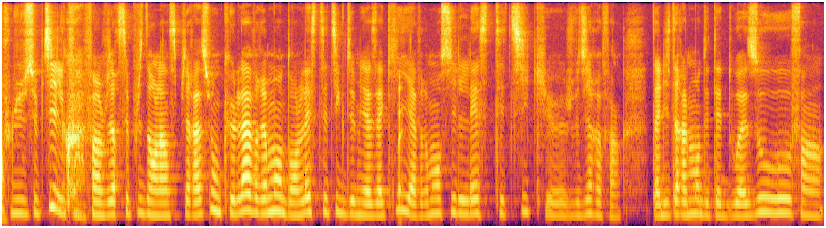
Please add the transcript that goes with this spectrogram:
plus subtil, quoi. Enfin, je veux dire, c'est plus dans l'inspiration que là, vraiment, dans l'esthétique de Miyazaki, il y a vraiment aussi l'esthétique. euh, je veux dire, enfin, t'as littéralement des têtes d'oiseaux. Enfin,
